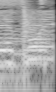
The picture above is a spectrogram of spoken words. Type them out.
después.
